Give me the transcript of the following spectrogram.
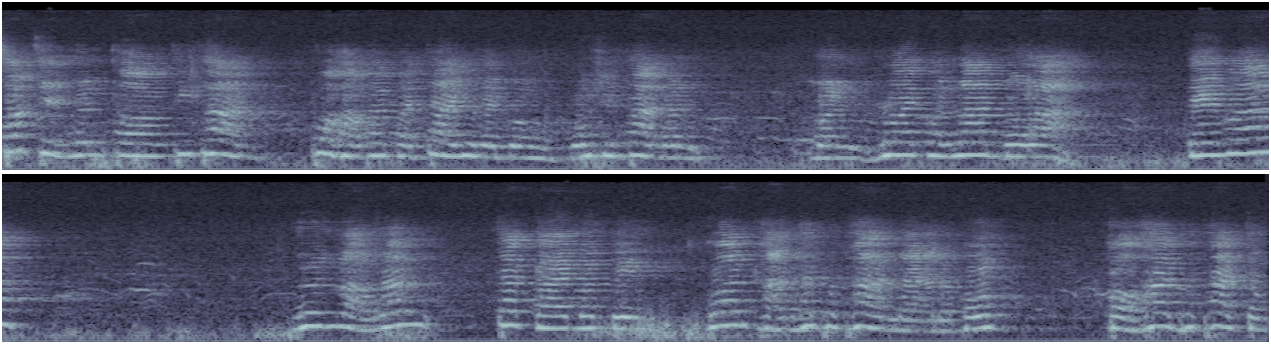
ทรัพย์สินเงินทองที่ท่านพวกเขาได้ปัจจัยอยู่ในกรุงวอชิงตันนั้นมันร้อยกว่าล้านดอลลาร์แต่ว่าเงินเหล่านั้น จะกลายมาเป็นก้อนขันให้พระท่านในอนาคตขอให้พระท่านจง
